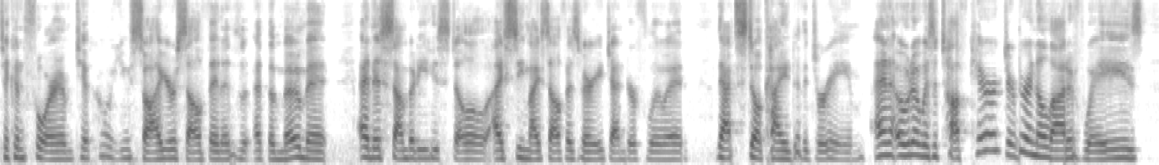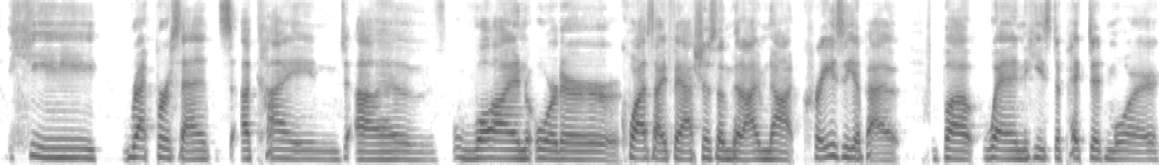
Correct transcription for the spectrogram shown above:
to conform to who you saw yourself in at, the moment. And as somebody who still, I see myself as very gender fluid that's still kind of the dream. And Odo is a tough character in a lot of ways. He represents a kind of law and order quasi fascism that I'm not crazy about. But when he's depicted more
